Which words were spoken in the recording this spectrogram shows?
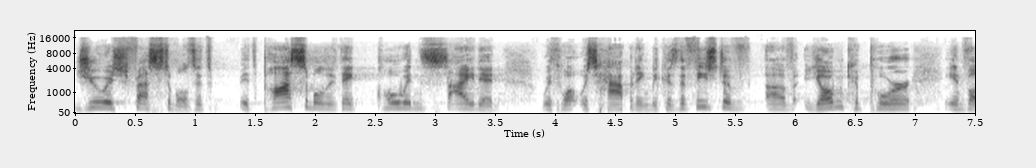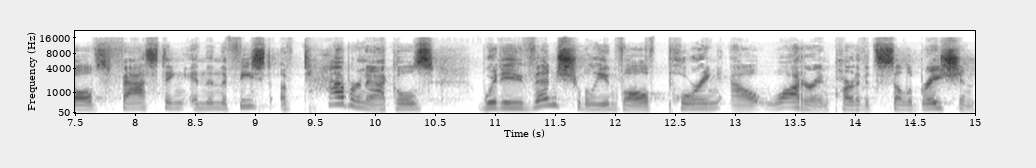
Jewish festivals. It's, it's possible that they coincided with what was happening because the Feast of, of Yom Kippur involves fasting, and then the Feast of Tabernacles would eventually involve pouring out water in part of its celebration.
